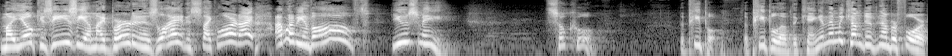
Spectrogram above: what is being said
My yoke is easy and my burden is light. And it's like, Lord, I, I want to be involved. Use me. So cool. The people the people of the king. And then we come to number four,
